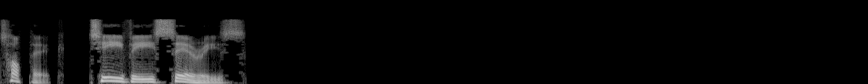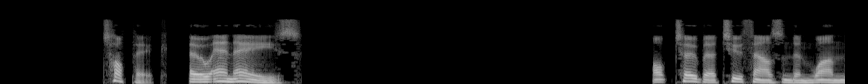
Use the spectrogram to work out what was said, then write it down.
Topic TV series. Topic ONAs October 2001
